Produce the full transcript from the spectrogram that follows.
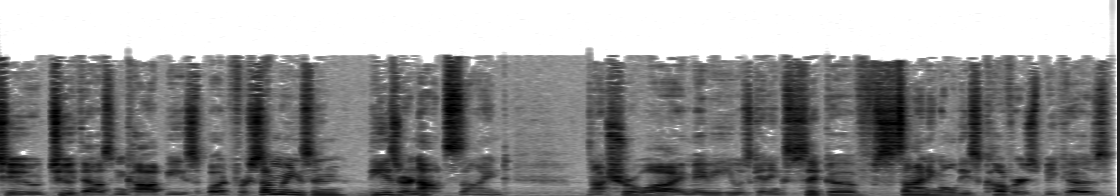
to 2,000 copies, but for some reason, these are not signed. Not sure why. Maybe he was getting sick of signing all these covers because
